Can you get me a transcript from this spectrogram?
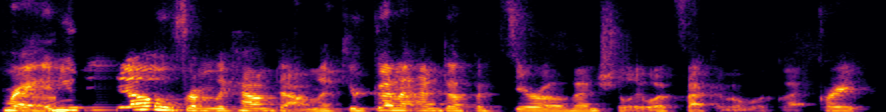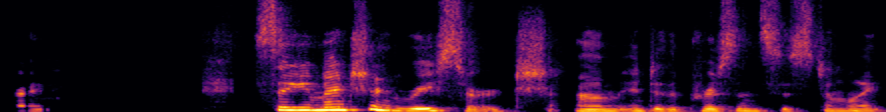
Right. Um, and you know from the countdown, like you're going to end up at zero eventually. What's that going to look like? Right. Right. So you mentioned research um, into the prison system. Like,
